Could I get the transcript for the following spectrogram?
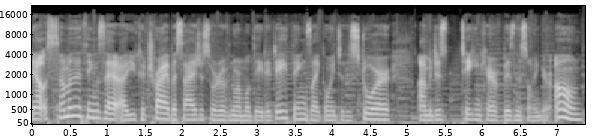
Now, some of the things that uh, you could try besides just sort of normal day to day things like going to the store um, and just taking care of business on your own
